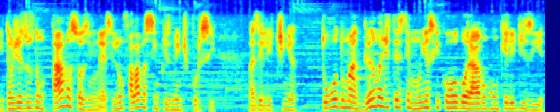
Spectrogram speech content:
Então Jesus não estava sozinho nessa, ele não falava simplesmente por si, mas ele tinha toda uma gama de testemunhas que corroboravam com o que ele dizia.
